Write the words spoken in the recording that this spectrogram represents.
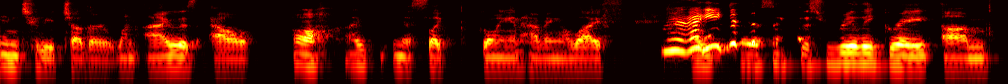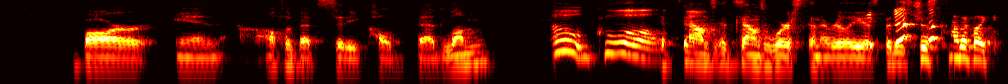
into each other when I was out. Oh, I miss like going and having a life. Right. And there was like this really great um, bar in Alphabet City called Bedlam. Oh, cool. It sounds it sounds worse than it really is, but it's just kind of like.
